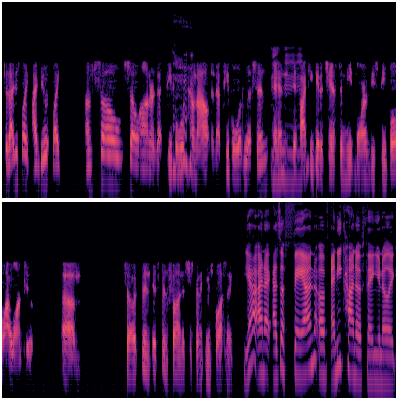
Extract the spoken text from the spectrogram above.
Because I just like I do it like I'm so so honored that people would come out and that people would listen. And if I Mhm. could get a chance to meet more of these people, I want to. Um, so it's been it's been fun. It's just been a huge blessing. Yeah, and I, as a fan of any kind of thing, you know, like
